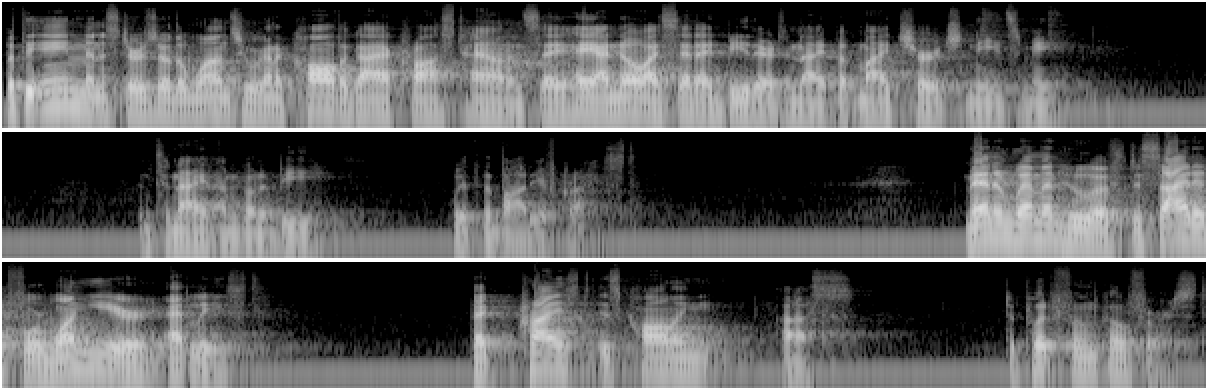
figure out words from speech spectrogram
But the AIM ministers are the ones who are going to call the guy across town and say, Hey, I know I said I'd be there tonight, but my church needs me. And tonight I'm going to be with the body of Christ. Men and women who have decided for one year at least that Christ is calling us to put FUMCO first.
